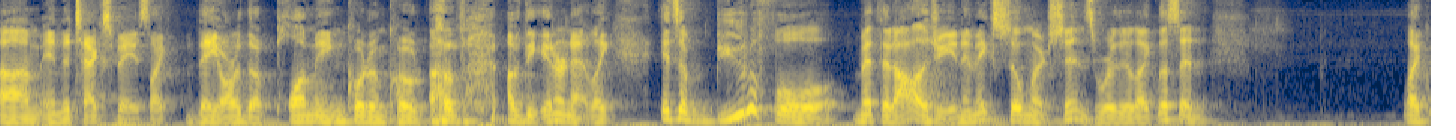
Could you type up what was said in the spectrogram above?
um, in the tech space, like they are the plumbing, quote unquote, of of the internet. Like it's a beautiful methodology, and it makes so much sense. Where they're like, listen, like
